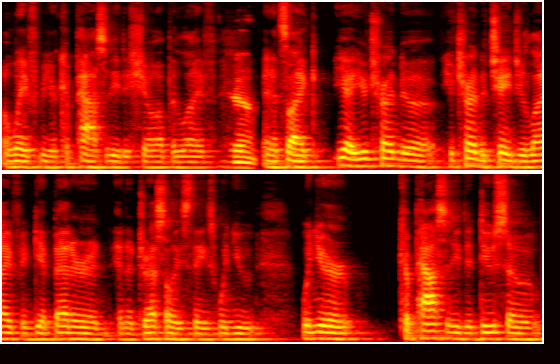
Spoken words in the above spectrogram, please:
away from your capacity to show up in life. yeah And it's like, yeah, you're trying to you're trying to change your life and get better and, and address all these things when you when your capacity to do so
